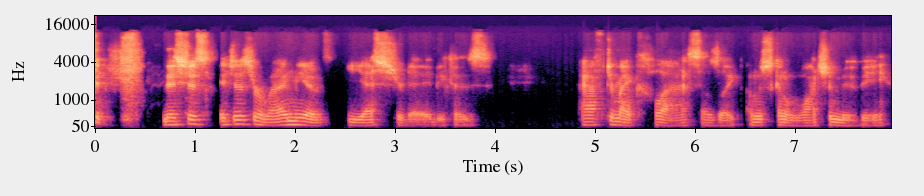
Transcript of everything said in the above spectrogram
this just it just reminded me of yesterday because after my class, I was like, I'm just gonna watch a movie.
